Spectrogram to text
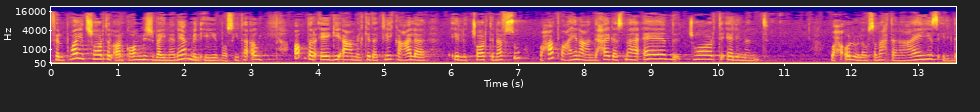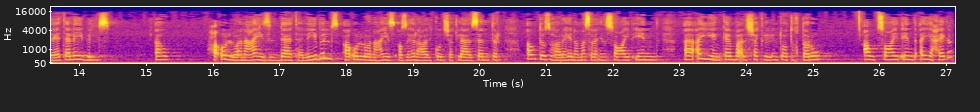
في ال pie chart الأرقام مش باينة. نعمل إيه؟ بسيطة قوي. أقدر آجي أعمل كده click على ال chart نفسه وهطلع هنا عند حاجة اسمها add chart element. وهقول له لو سمحت أنا عايز ال data labels أهو. هقول له أنا عايز ال data labels أقول له أنا عايز أظهرها يكون شكلها center أو تظهر هنا مثلا inside end ايا كان بقى الشكل اللي أنتوا هتختاروه outside end أي حاجة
